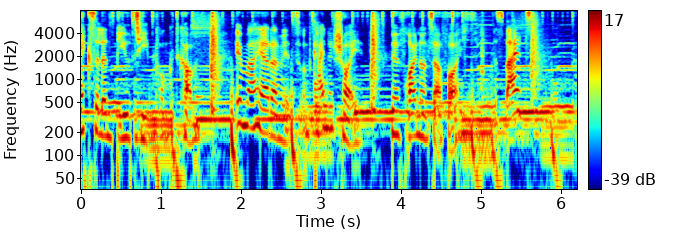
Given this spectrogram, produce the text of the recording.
excellentbeauty.com. Immer her damit und keine Scheu. Wir freuen uns auf euch. Bis bald!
